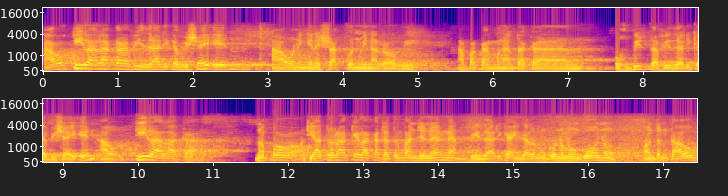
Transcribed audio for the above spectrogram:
Au kilalaka fi dzalika bi syai'in au ning kene syakun minarawi. Apakah mengatakan ukhbir ta fi dzalika bi syai'in au kilalaka napa diaturake laka dateng panjenengan fi dzalika ing dalem kono-mengkono wonten kaum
